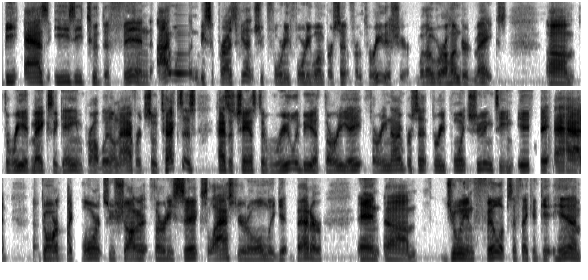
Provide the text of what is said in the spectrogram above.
be as easy to defend. I wouldn't be surprised if he doesn't shoot 40, 41% from three this year with over 100 makes. Um, three it makes a game probably on average. So Texas has a chance to really be a 38, 39% three point shooting team if they add a guard like Lawrence, who shot it at 36 last year and will only get better. And um, Julian Phillips, if they could get him,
